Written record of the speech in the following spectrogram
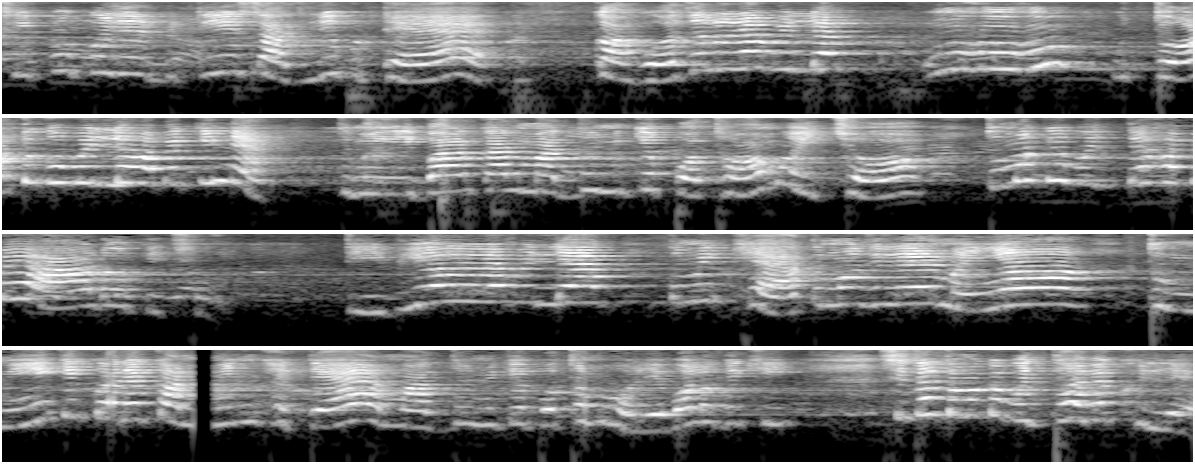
শিপু কুইরের বিটি সাজলি উঠে। কাগজ লোলা বললে, উহু হু উত্তরটুকু বললে হবে কি না? তুমি এবারকার মাধ্যমিকে প্রথম হইছ? তোমাকে বলতে হবে আরও কিছু। টিভি ওয়ালা বললে, তুমি খ্যাত মজুরের মাইয়া। তুমি কি করে কামিন খেটে মাধ্যমিকে প্রথম হলে? বলো দেখি। সেটা তোমাকে বুঝতে হবে খুলে।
